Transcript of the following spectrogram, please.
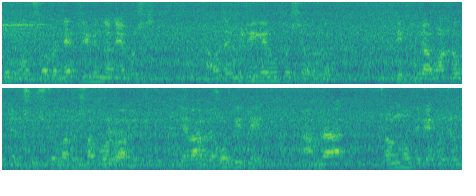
দুর্গোৎসবে নেতৃবৃন্দ নিয়ে বসেছি। আমাদের মিটিংয়ের উদ্দেশ্য হলো এই পূজা মণ্ডপ যেন সুষ্ঠুভাবে, সফলভাবে, যেভাবে অতীতে আমরা জন্ম থেকে পর্যন্ত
